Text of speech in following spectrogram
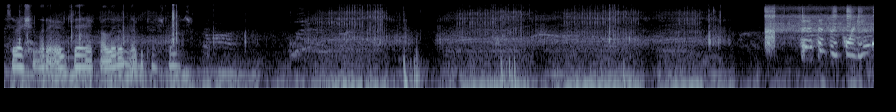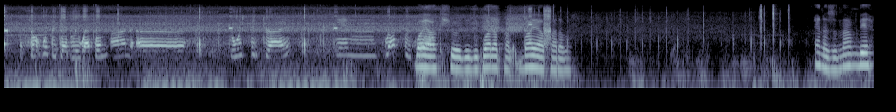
Mesela ben şunları öldürerek alırım da birkaç dolar. Bayağı kişi öldürdük. Bayağı para, bayağı para var. En azından bir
